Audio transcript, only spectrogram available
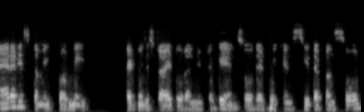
error is coming for me. Let me just try to run it again so that we can see the console.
